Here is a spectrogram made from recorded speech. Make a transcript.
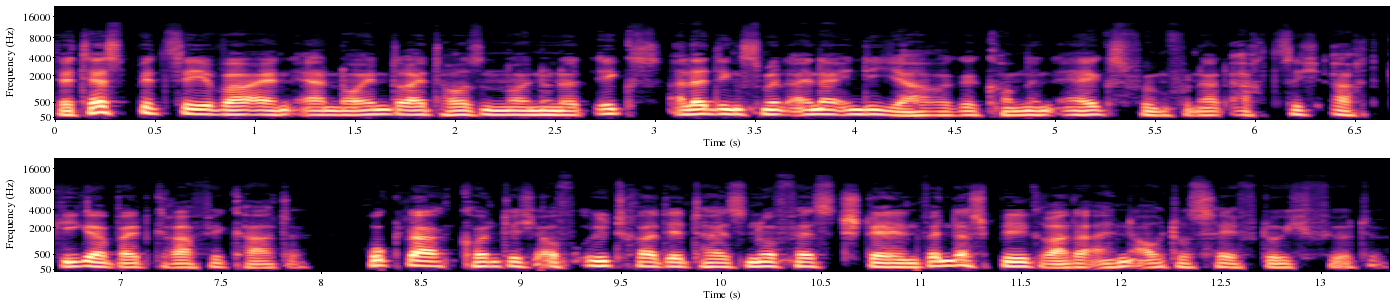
Der Test-PC war ein R9 3900X, allerdings mit einer in die Jahre gekommenen RX 580 8 GB Grafikkarte. Ruckler konnte ich auf Ultra-Details nur feststellen, wenn das Spiel gerade einen Autosave durchführte.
